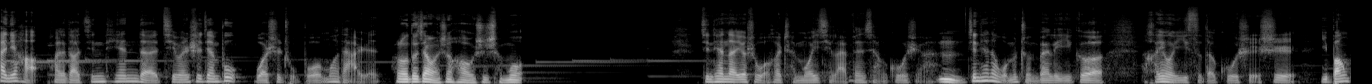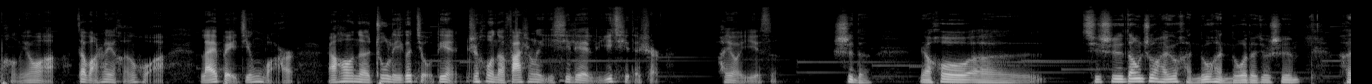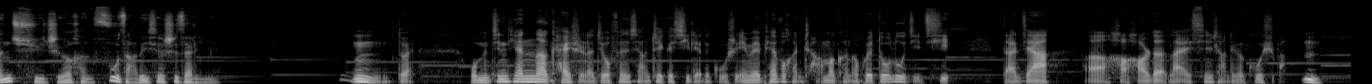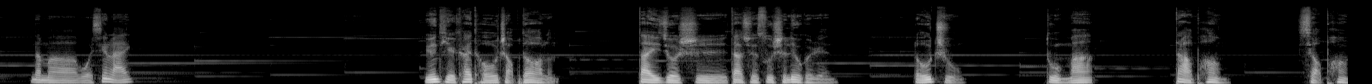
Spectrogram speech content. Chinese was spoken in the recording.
嗨，你好，欢迎来到今天的奇闻事件部，我是主播莫大人。Hello，大家晚上好，我是陈默。今天呢，又是我和陈默一起来分享故事啊。嗯今天呢，我们准备了一个很有意思的故事，是一帮朋友啊，在网上也很火啊，来北京玩儿，然后呢住了一个酒店，之后呢发生了一系列离奇的事儿，很有意思。是的，然后呃，其实当中还有很多很多的，就是很曲折、很复杂的一些事在里面。嗯，对，我们今天呢开始呢就分享这个系列的故事，因为篇幅很长嘛，可能会多录几期，大家啊、呃好好的来欣赏这个故事吧。嗯那么我先来。原帖开头找不到了，大意就是大学宿舍六个人，楼主、杜妈、大胖、小胖、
